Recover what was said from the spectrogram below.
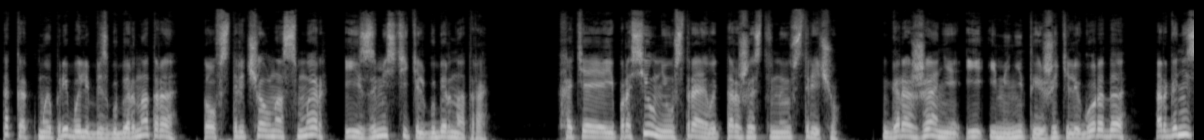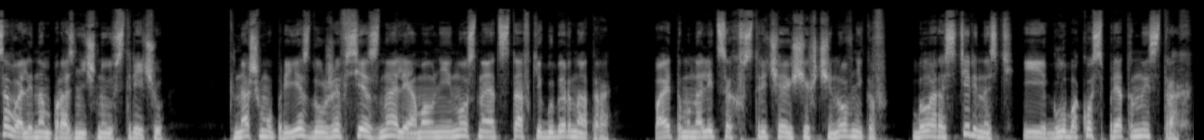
Так как мы прибыли без губернатора, то встречал нас мэр и заместитель губернатора – Хотя я и просил не устраивать торжественную встречу, горожане и именитые жители города организовали нам праздничную встречу. К нашему приезду уже все знали о молниеносной отставке губернатора, поэтому на лицах встречающих чиновников была растерянность и глубоко спрятанный страх.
